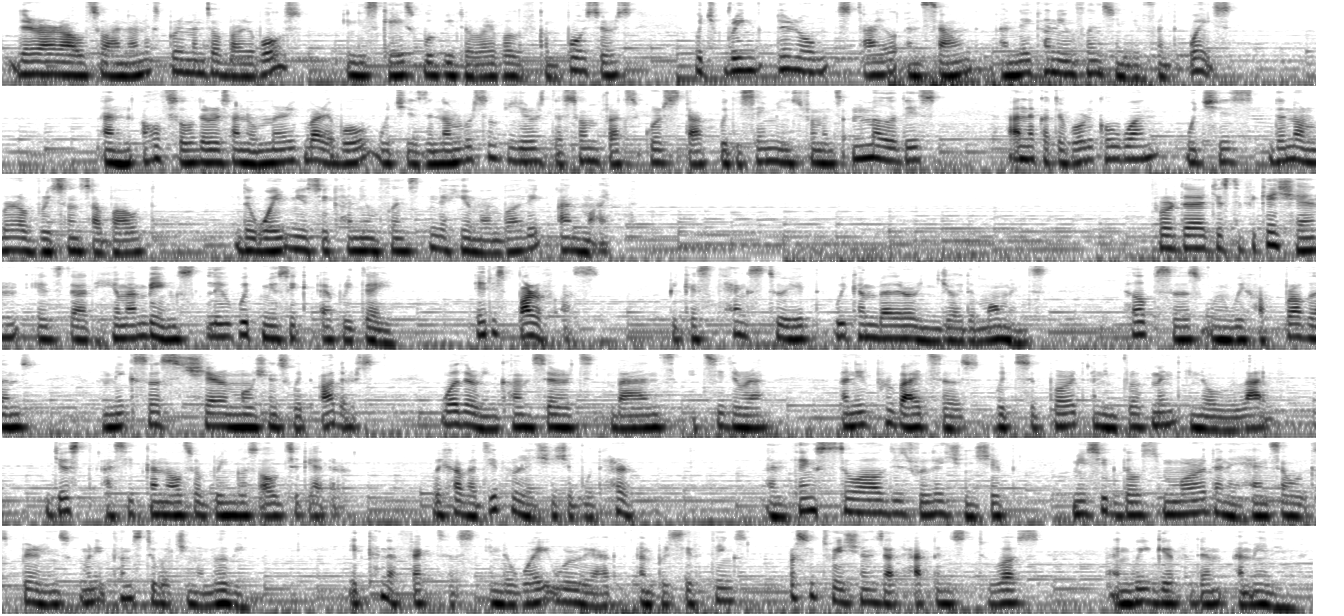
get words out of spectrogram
There are also non-experimental variables, in this case will be the arrival of composers, which bring their own style and sound and they can influence in different ways. And also there is a numeric variable, which is the numbers of years the soundtracks were stuck with the same instruments and melodies, and a categorical one, which is the number of reasons about the way music can influence in the human body and mind. For the justification is that human beings live with music every day. It is part of us, because thanks to it we can better enjoy the moments, helps us when we have problems, makes us share emotions with others, whether in concerts, bands, etc., and it provides us with support and improvement in our life, just as it can also bring us all together. We have a deep relationship with her. And thanks to all this relationship, music does more than enhance our experience when it comes to watching a movie. It can affect us in the way we react and perceive things or situations that happens to us and we give them a meaning.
